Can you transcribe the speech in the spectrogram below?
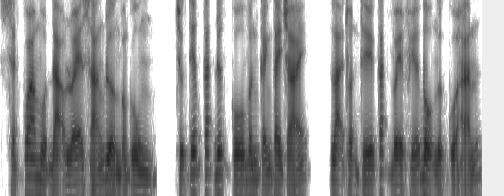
xét qua một đạo lóe sáng đường vòng cung, trực tiếp cắt đứt cố vấn cánh tay trái, lại thuận thế cắt về phía bộ ngực của hắn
